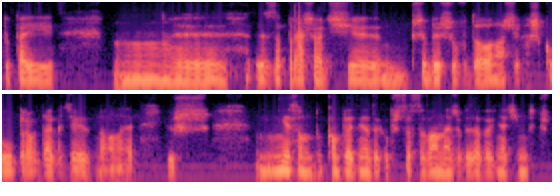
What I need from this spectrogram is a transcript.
tutaj mm, y, zapraszać y, przybyszów do naszych szkół, prawda, gdzie no one już nie są kompletnie do tego przystosowane, żeby zapewniać im przy-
